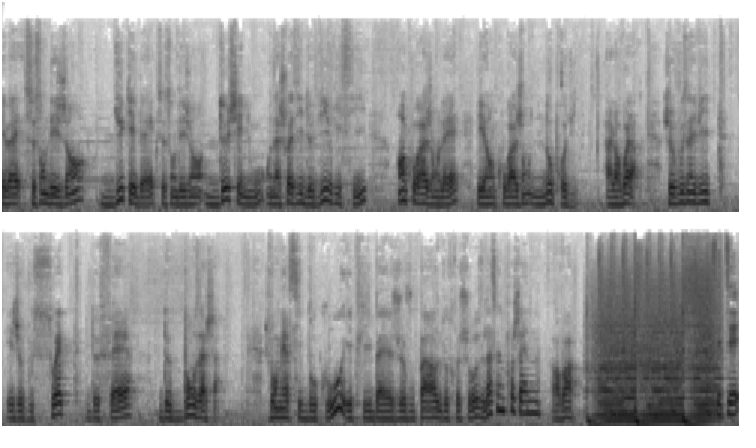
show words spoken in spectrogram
eh ben, ce sont des gens du Québec, ce sont des gens de chez nous. On a choisi de vivre ici, encourageons-les et encourageons nos produits. Alors voilà, je vous invite et je vous souhaite de faire de bons achats. Je vous remercie beaucoup et puis ben, je vous parle d'autre chose la semaine prochaine. Au revoir. C'était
